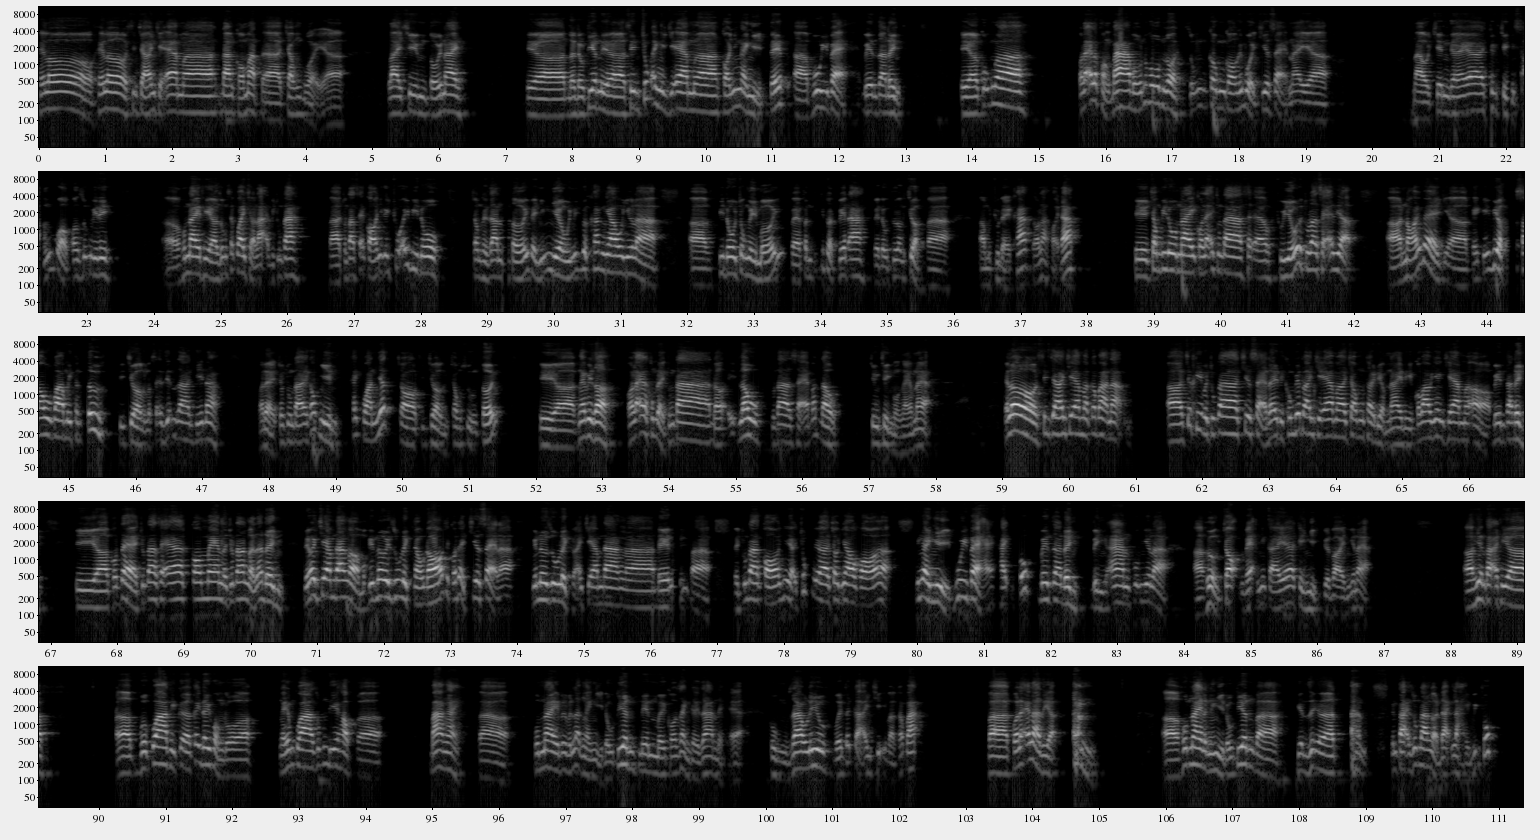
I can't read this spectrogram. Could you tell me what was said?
Hello, hello, xin chào anh chị em à, đang có mặt à, trong buổi live livestream tối nay. Thì lần đầu tiên thì xin chúc anh chị em có những ngày nghỉ Tết vui vẻ bên gia đình. Thì cũng có lẽ là khoảng 3 4 hôm rồi Dũng không có cái buổi chia sẻ này nào trên cái chương trình sóng của con Dũng VD. Ờ, hôm nay thì Dũng sẽ quay trở lại với chúng ta và chúng ta sẽ có những cái chuỗi video trong thời gian tới về những nhiều lĩnh vực khác nhau như là uh, video cho người mới về phân tích kỹ thuật VSA về đầu tư tăng trưởng và uh, một chủ đề khác đó là hỏi đáp. Thì trong video hôm nay có lẽ chúng ta sẽ uh, chủ yếu là chúng ta sẽ gì ạ? Uh, nói về uh, cái cái việc sau 30 tháng 4 thị trường nó sẽ diễn ra như thế nào và để cho chúng ta góc nhìn khách quan nhất cho thị trường trong xu hướng tới. Thì uh, ngay bây giờ có lẽ là không để chúng ta đợi lâu chúng ta sẽ bắt đầu chương trình của ngày hôm nay ạ. Hello, xin chào anh chị em và các bạn ạ. À, trước khi mà chúng ta chia sẻ đây thì không biết anh chị em à, trong thời điểm này thì có bao nhiêu anh chị em ở bên gia đình thì uh, có thể chúng ta sẽ comment là chúng ta đang ở gia đình. Nếu anh chị em đang ở một cái nơi du lịch nào đó thì có thể chia sẻ là cái nơi du lịch của anh chị em đang uh, đến và để chúng ta có như vậy chúc uh, cho nhau có những ngày nghỉ vui vẻ, hạnh phúc bên gia đình, bình an cũng như là uh, hưởng trọn vẹn những cái kỳ nghỉ tuyệt vời như này ạ à, hiện tại thì à, à, vừa qua thì cách đây khoảng độ ngày hôm qua Dũng đi học à, 3 ngày và hôm nay vẫn là ngày nghỉ đầu tiên nên mới có dành thời gian để cùng giao lưu với tất cả anh chị và các bạn. Và có lẽ là gì ạ? À, hôm nay là ngày nghỉ đầu tiên và hiện dị hiện tại Dũng đang ở Đại Lải Vĩnh Phúc.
